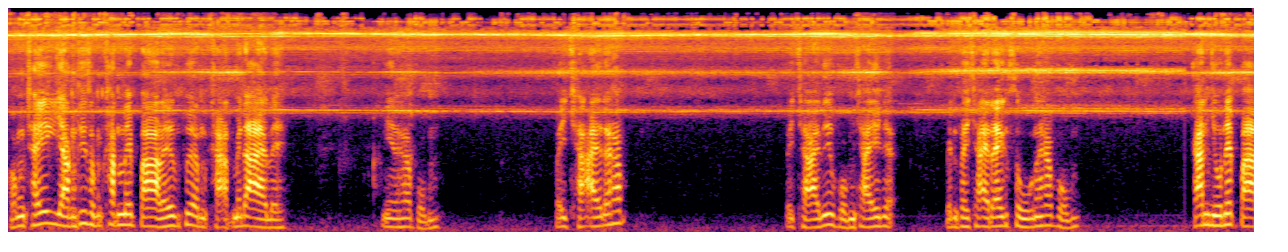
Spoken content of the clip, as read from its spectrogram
ของใช้อย่างที่สำคัญในป่าเลยเพื่อนๆขาดไม่ได้เลย นี่นะครับ ผม ไฟฉายนะครับ ไฟฉายที่ผมใช้เนี่ย เป็นไฟฉายแรงสูงนะครับ ผม การอยู่ในป่า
